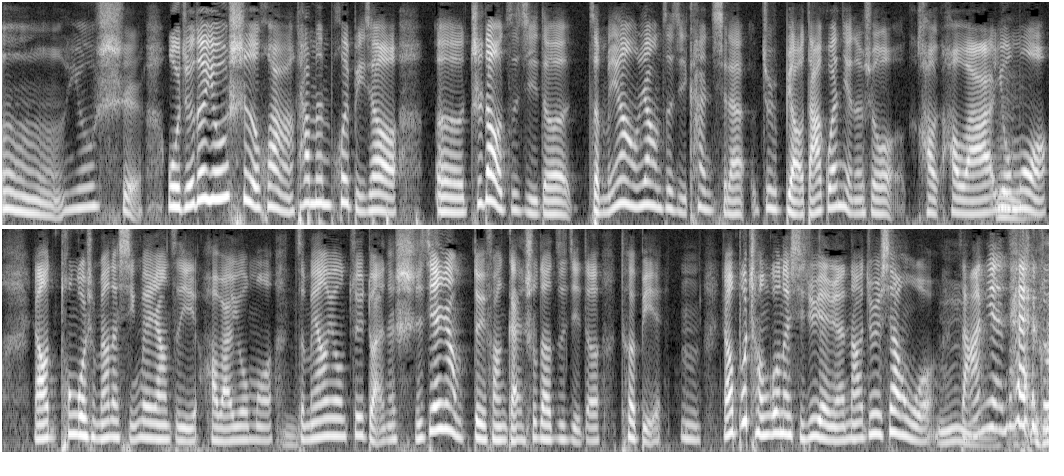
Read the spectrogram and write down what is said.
嗯，优势，我觉得优势的话，他们会比较呃知道自己的怎么样让自己看起来就是表达观点的时候好好玩儿幽嗯。默，然后通过什么样的行为让自己好玩儿幽默，怎么样用最短的时间让对方感受到自己的特别，嗯，然后不成功的喜剧演员呢，就是像我、杂念太多，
